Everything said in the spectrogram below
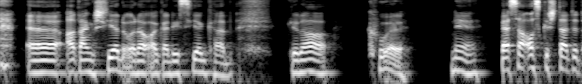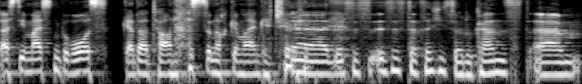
äh, arrangieren oder organisieren kann. Genau, cool. Nee, besser ausgestattet als die meisten Büros. Gathertown hast du noch gemeint, Jimmy. Ja, das ist, es tatsächlich so. Du kannst, ähm,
